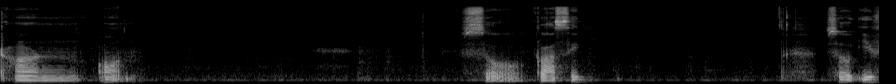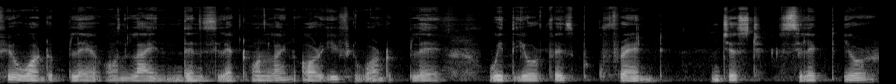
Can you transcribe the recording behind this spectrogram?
Turn on. So classic so if you want to play online then select online or if you want to play with your facebook friend just select your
